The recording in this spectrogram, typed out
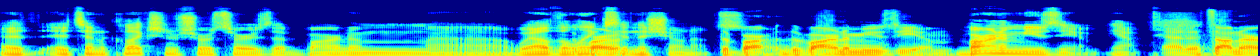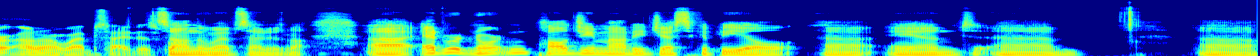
It- It's in a collection of short stories that Barnum. Uh, well, the, The links in the show notes. the Bar- the Barnum Museum, Barnum Museum. Yeah, and it's on our on our website as well. it's well. on the website as well. Uh, Edward Norton, Paul Giamatti, Jessica Biel, uh, and um, uh,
